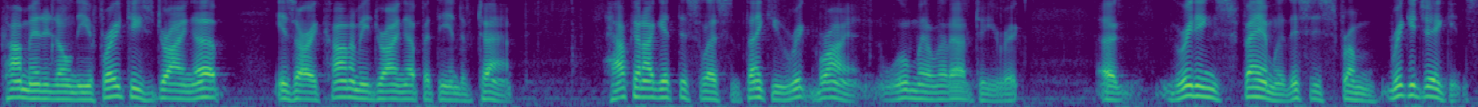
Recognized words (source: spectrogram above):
commented on the Euphrates drying up. Is our economy drying up at the end of time? How can I get this lesson? Thank you, Rick Bryant. We'll mail that out to you, Rick. Uh, greetings, family. This is from Ricky Jenkins.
